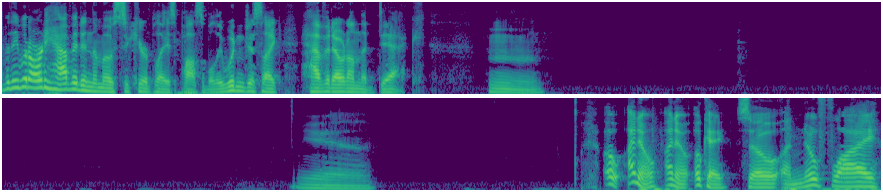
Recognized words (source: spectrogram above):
but they would already have it in the most secure place possible. They wouldn't just like have it out on the deck. Hmm. Yeah. Oh, I know, I know. Okay, so a no-fly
